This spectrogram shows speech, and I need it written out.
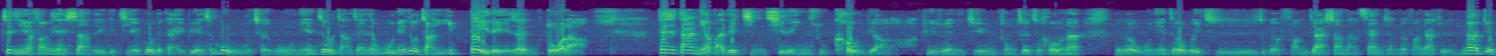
这几年房地产市场的一个结构的改变，什么五成五年之后涨三成，五年之后涨一倍的也是很多了啊。但是当然你要把这景气的因素扣掉了。譬如说，你捷运通车之后呢，这个五年之后维持这个房价上涨三成的房价水准，那就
